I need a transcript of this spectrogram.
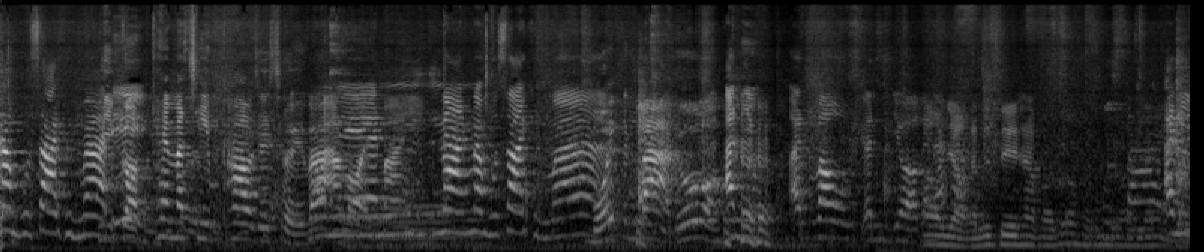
นำผู้ชายขึ้นมามีกรอบแค่มาชิมข้าวเฉยๆว่าอร่อยไหมนางนำผู้ชายขึ้นมาโม้ยเป็นบ้าดูอันนี้อันเบาอันหยอกเอาหยอกกันซื้อๆครับเอาด้วยผมยอมเลยอันนี้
